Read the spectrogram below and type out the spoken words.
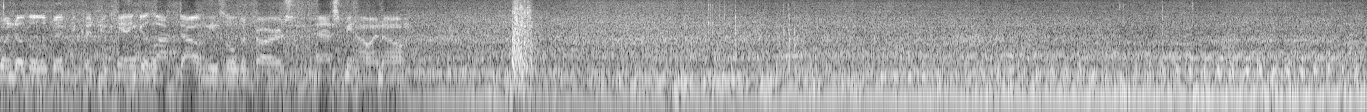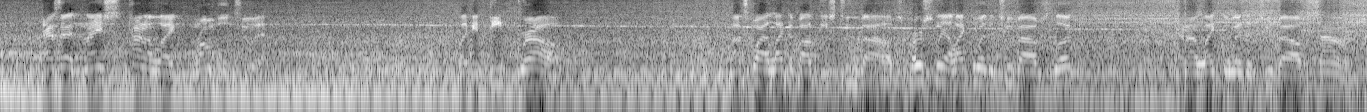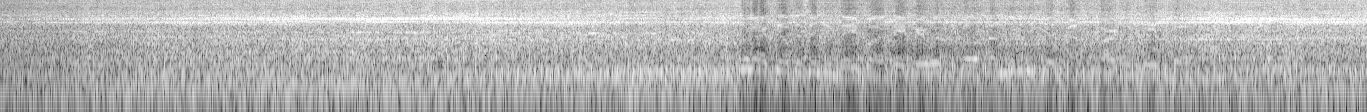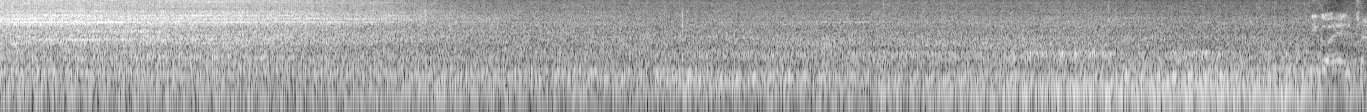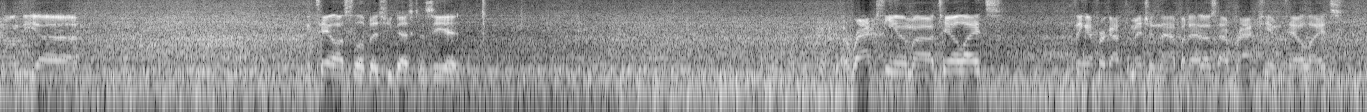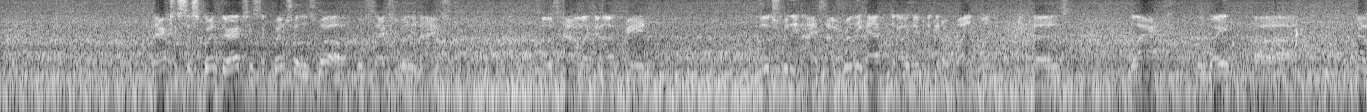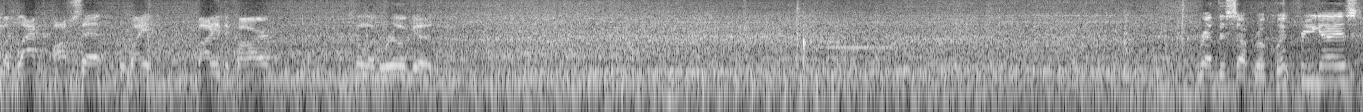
window a little bit because you can get locked out in these older cars. Ask me how I know. Has that nice kind of like rumble to it. Like a deep growl. That's what I like about these two valves. Personally, I like the way the two valves look and I like the way the two valves sound. A little bit so you guys can see it. Raxiom uh, tail lights. I think I forgot to mention that, but it does have Raxiom tail lights. They're actually, sequen they're actually sequential as well, which is actually really nice. So it's kind of like an upgrade. It looks really nice. I'm really happy that I was able to get a white one because black, the white, uh, kind of the black offset, the white body of the car, it's gonna look real good. Rev this up real quick for you guys.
